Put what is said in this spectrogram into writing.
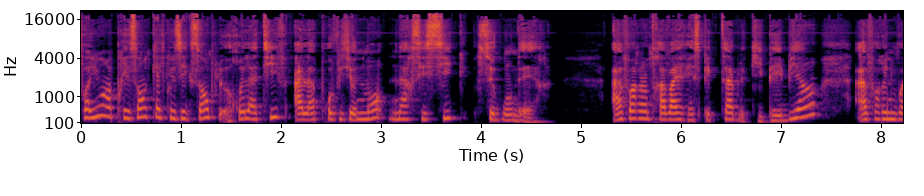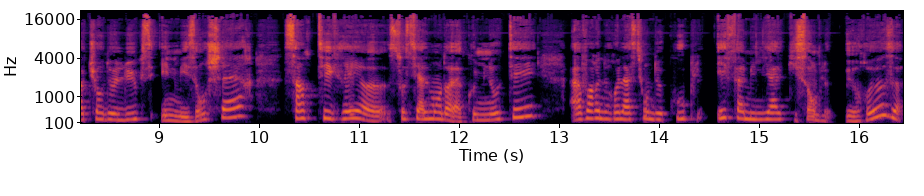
Voyons à présent quelques exemples relatifs à l'approvisionnement narcissique secondaire avoir un travail respectable qui paie bien, avoir une voiture de luxe et une maison chère, s'intégrer euh, socialement dans la communauté, avoir une relation de couple et familiale qui semble heureuse,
